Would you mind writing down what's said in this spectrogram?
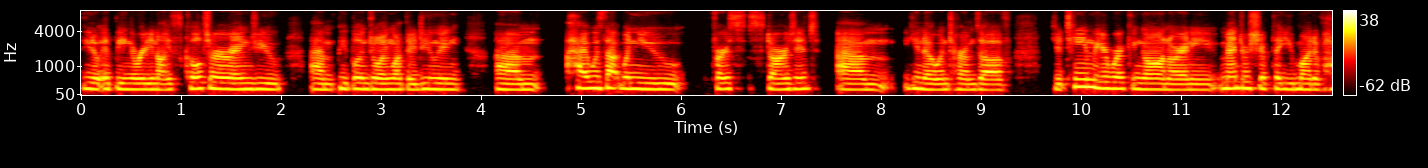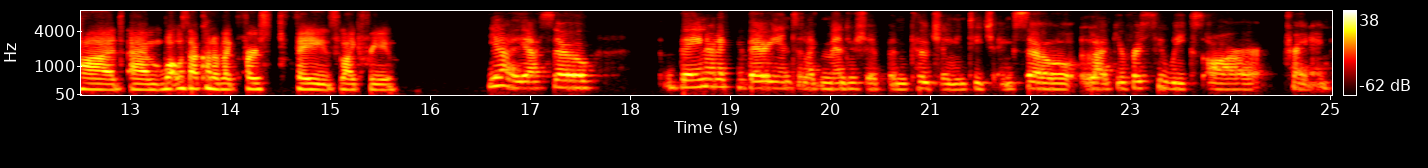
you know it being a really nice culture around you um people enjoying what they're doing. Um how was that when you first started um you know in terms of your team that you're working on or any mentorship that you might have had? Um what was that kind of like first phase like for you? Yeah yeah. So Bain are like very into like mentorship and coaching and teaching. So like your first two weeks are training.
